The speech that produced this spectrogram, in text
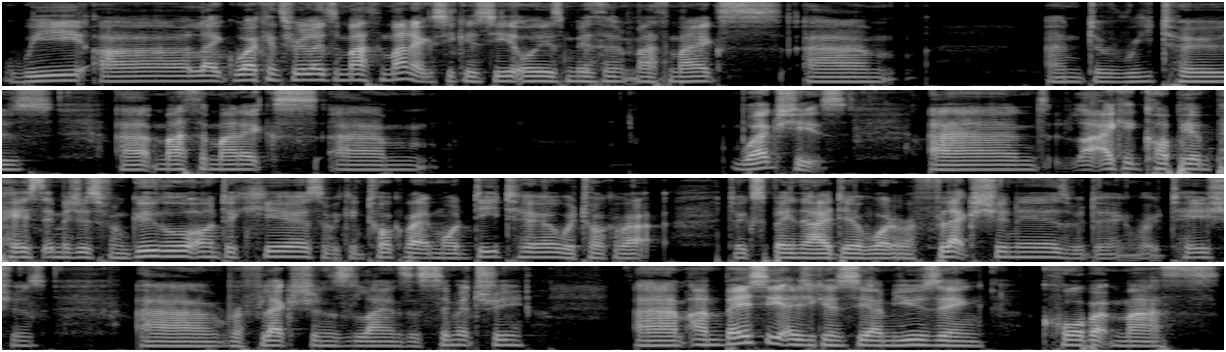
we are like working through loads of mathematics. You can see all these mathematics um, and Doritos uh, mathematics um, worksheets and I can copy and paste images from Google onto here so we can talk about it in more detail. We talk about to explain the idea of what a reflection is. We're doing rotations, um, reflections, lines of symmetry. Um, and basically, as you can see, I'm using Corbett Maths.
